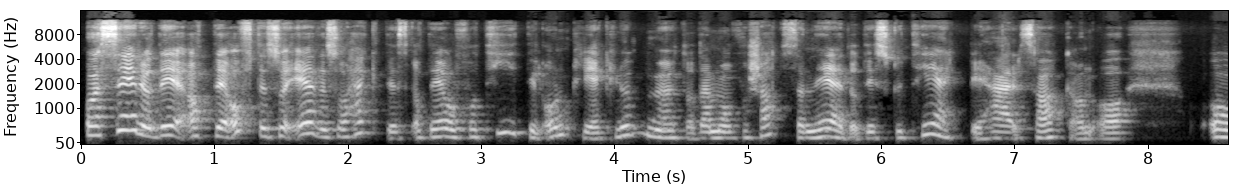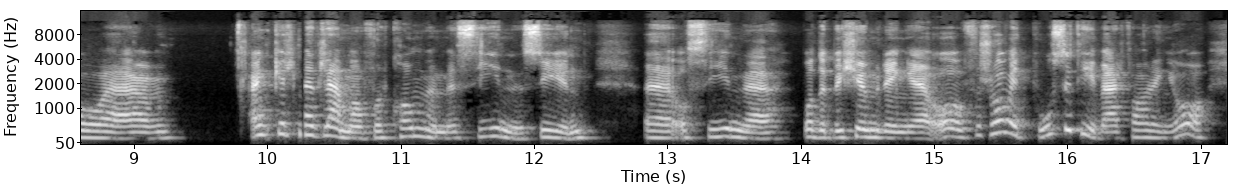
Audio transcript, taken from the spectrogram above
og jeg ser jo det at det ofte så er det så hektisk at det å få tid til ordentlige klubbmøter der man får satt seg ned og diskutert de her sakene, og, og eh, enkeltmedlemmene får komme med sine syn eh, og sine både bekymringer og for så vidt positive erfaringer òg,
